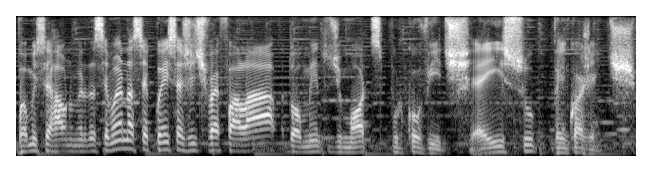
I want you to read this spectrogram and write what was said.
Vamos encerrar o número da semana. Na sequência, a gente vai falar do aumento de mortes por Covid. É isso, vem com a gente.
